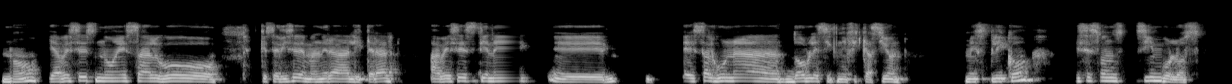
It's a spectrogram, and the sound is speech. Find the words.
¿no? Y a veces no es algo que se dice de manera literal, a veces tiene eh, es alguna doble significación. ¿Me explico? Esos son símbolos.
